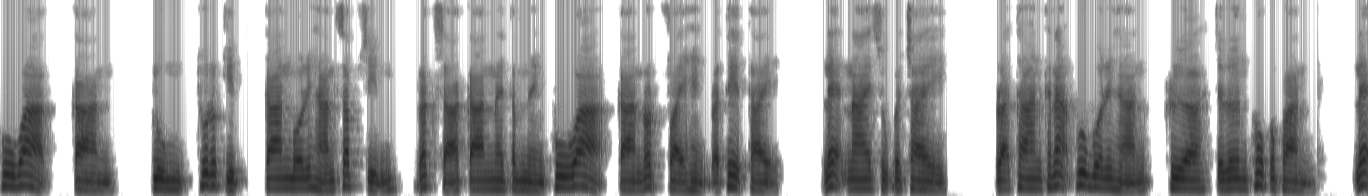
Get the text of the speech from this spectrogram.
ผู้ว่าการกลุ่มธุรกิจ การบริหารทรัพย์สิน รักษาการในตำแหน่งผู้ว่าการรถไฟแห่งประเทศไทย และนายสุประชัย ประธานคณะผู้บริหารเครือเจริญโภคภัณฑ์ และ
